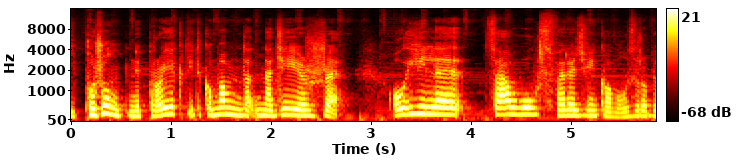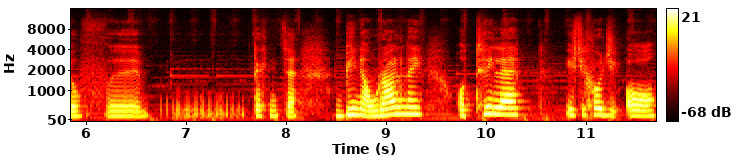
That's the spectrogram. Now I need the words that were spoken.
taki porządny projekt i tylko mam na nadzieję, że o ile całą sferę dźwiękową zrobią w y, technice binauralnej, o tyle jeśli chodzi o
